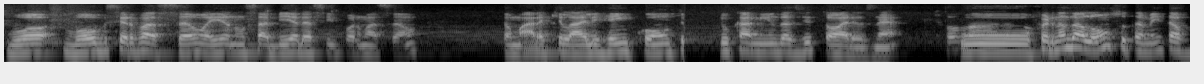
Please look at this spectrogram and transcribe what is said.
boa, boa observação aí, eu não sabia dessa informação. Tomara que lá ele reencontre o caminho das vitórias, né? O Fernando Alonso também tá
